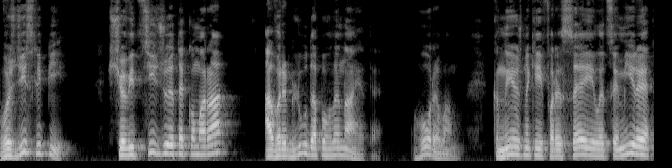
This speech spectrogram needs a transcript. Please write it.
Вожді сліпі, що відсіджуєте комара, а верблюда поглинаєте. Горе вам, книжники і фарисеї, лицеміри,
